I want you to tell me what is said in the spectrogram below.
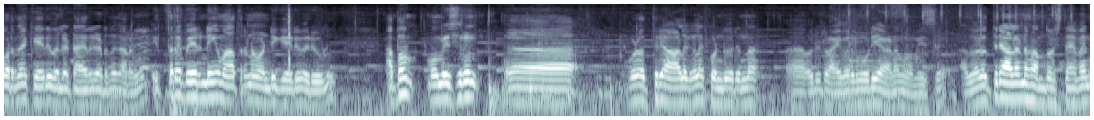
കുറഞ്ഞാൽ കയറി വല്ല ടയർ കിടന്ന് കറങ്ങും. ഇത്ര പേരുണ്ടെങ്കിൽ മാത്രമേ വണ്ടി കയറി വരുള്ളൂ. അപ്പം മൊമീസിനും ഇവിടെ ഒത്തിരി ആളുകളെ കൊണ്ടുവരുന്ന ഒരു ഡ്രൈവറും കൂടിയാണ് മൊമീസ്. അതുപോലെ ഒത്തിരി ആളുണ്ട് സന്തോഷ് ദേവൻ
